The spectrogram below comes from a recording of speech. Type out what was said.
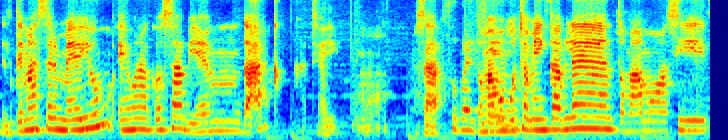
el tema de ser medium es una cosa bien dark, ¿cachai? Como, o sea, Súper tomamos heavy. mucho Minka Blend, tomamos así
